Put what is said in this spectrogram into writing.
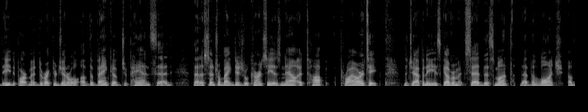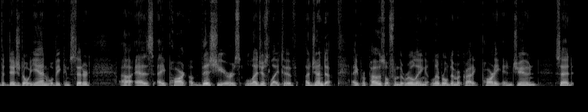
the Department Director General of the Bank of Japan said that a central bank digital currency is now a top priority. The Japanese government said this month that the launch of the digital yen will be considered uh, as a part of this year's legislative agenda. A proposal from the ruling Liberal Democratic Party in June said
